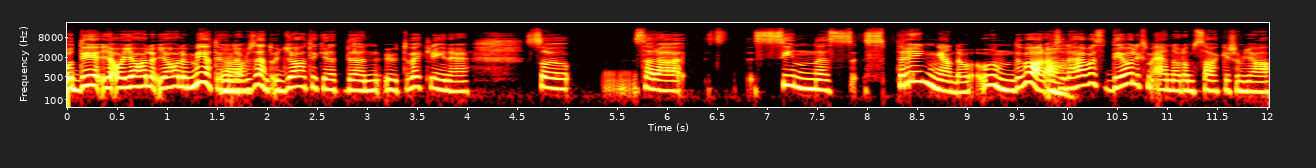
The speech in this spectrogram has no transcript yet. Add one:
Och, det, ja, och jag, håller, jag håller med till Ja. 100 procent. Och jag tycker att den utvecklingen är så, så här, sinnessprängande och underbar. Alltså det, här var, det var liksom en av de saker som jag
